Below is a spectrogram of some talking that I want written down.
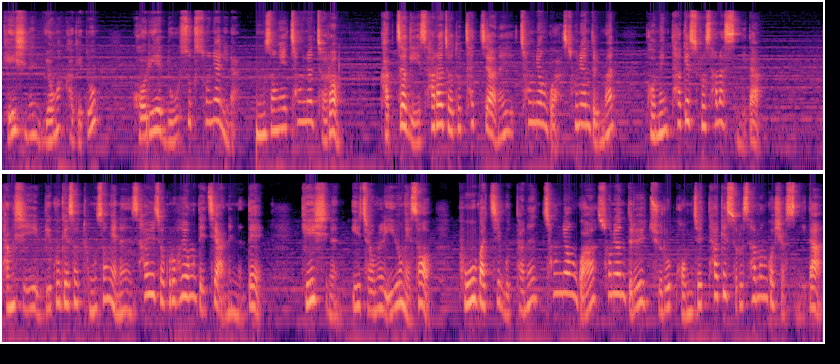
게이 씨는 명확하게도 거리의 노숙 소년이나 동성애 청년처럼 갑자기 사라져도 찾지 않을 청년과 소년들만 범행 타겟으로 삼았습니다. 당시 미국에서 동성애는 사회적으로 허용되지 않았는데 게이 씨는 이 점을 이용해서 보호받지 못하는 청년과 소년들을 주로 범죄 타겟으로 삼은 것이었습니다.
